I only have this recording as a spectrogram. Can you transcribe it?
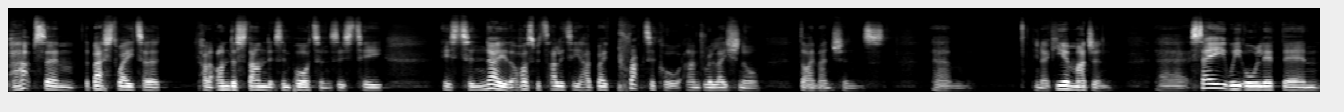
Perhaps um, the best way to kind of understand its importance is to is to know that hospitality had both practical and relational dimensions. Um, you know, if you imagine, uh, say we all lived in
